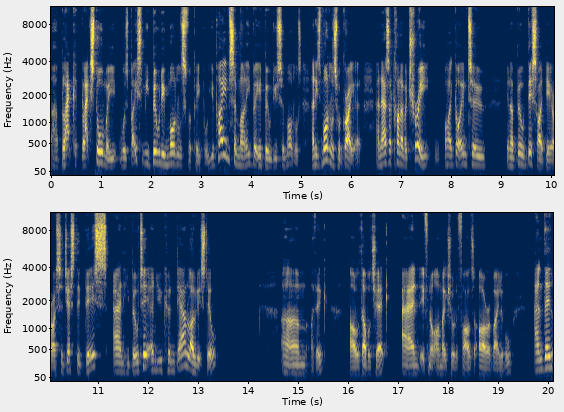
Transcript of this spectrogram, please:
uh, Black Black Stormy was basically building models for people. You pay him some money, but he'd build you some models, and his models were great. And as a kind of a treat, I got him to, you know, build this idea. I suggested this, and he built it, and you can download it still. Um, I think I'll double check, and if not, I'll make sure the files are available. And then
